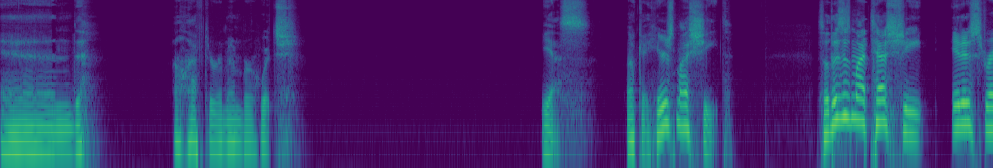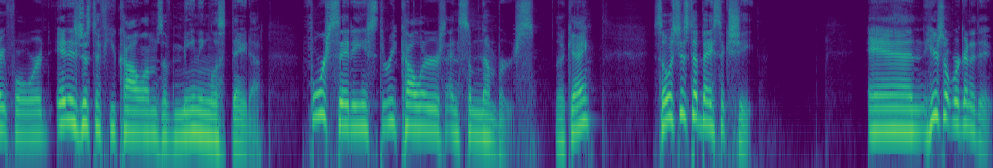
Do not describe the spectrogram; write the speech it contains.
and I'll have to remember which. Yes. Okay, here's my sheet. So this is my test sheet. It is straightforward. It is just a few columns of meaningless data. Four cities, three colors, and some numbers. Okay? So it's just a basic sheet. And here's what we're going to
